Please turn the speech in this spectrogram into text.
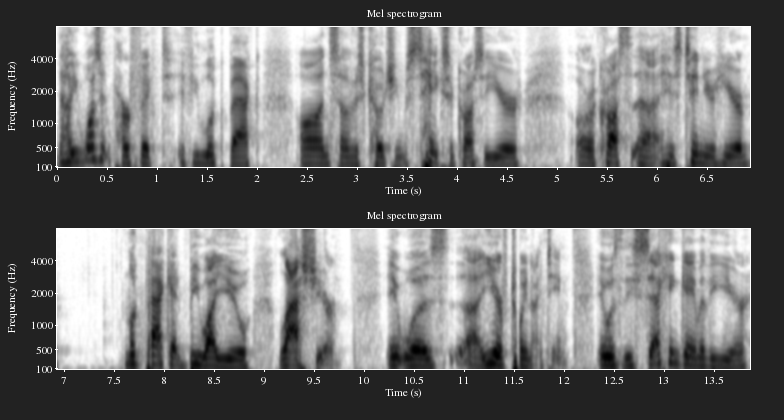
Now, he wasn't perfect if you look back on some of his coaching mistakes across the year or across uh, his tenure here. Look back at BYU last year. It was a uh, year of 2019. It was the second game of the year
